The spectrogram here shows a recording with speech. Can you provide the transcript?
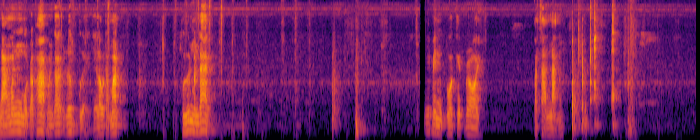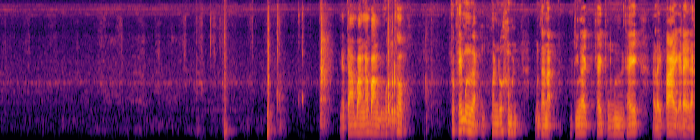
หนังมันหมดสภาพมันก็เริ่มเปื่อย แต่เราสามารถฟื้นมันได้ นี่เป็นตัวเก็บรอย ประสานหนังอย่าตามบางนะบางเป็นคนที่ชอบ ชอบใช้มืออะมันรู้มันมันถนัด จริงๆใช้ถุงมือใช้อะไรป้ายก็ได้นะ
